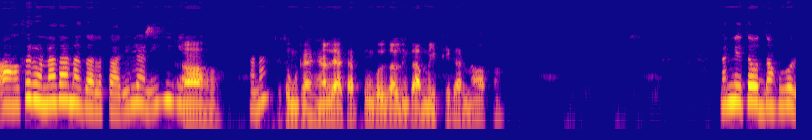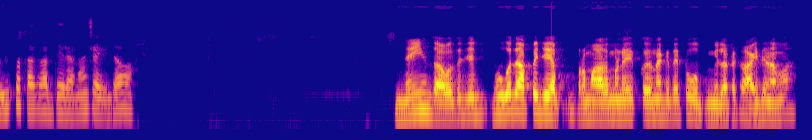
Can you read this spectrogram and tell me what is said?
ਆਹੋ ਫਿਰ ਉਹਨਾਂ ਦਾ ਨਾਲ ਗੱਲ ਕਰ ਹੀ ਲੈਣੀ ਸੀਗੀ। ਆਹੋ। ਹਨਾ? ਤੇ ਤੂੰ ਟੈਨਸ਼ਨ ਨਾ ਲਿਆ ਕਰ ਤੂੰ ਕੋਈ ਗੱਲ ਨਹੀਂ ਕੰਮ ਇੱਥੇ ਹੀ ਕਰਨਾ ਵਾ ਆਪਾਂ ਨਹੀਂ ਤਾਂ ਉਦਾਂ ਹੋਰ ਵੀ ਪਤਾ ਕਰਦੇ ਰਹਿਣਾ ਚਾਹੀਦਾ ਵਾ। ਨਹੀਂ ਹੁੰਦਾ ਬਲ ਤੇ ਜੇ ਹੋਊਗਾ ਤਾਂ ਆਪੇ ਜੇ ਪ੍ਰਮਾਤਮਾ ਨੇ ਕੋਈ ਨਾ ਕਿਤੇ ਢੋਪ ਮਿਲਾ ਟਕਾ ਹੀ ਦੇਣਾ ਵਾ।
